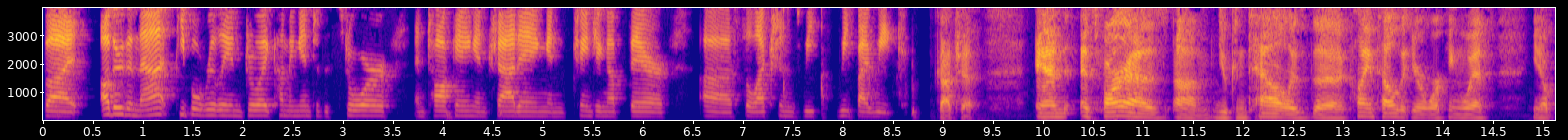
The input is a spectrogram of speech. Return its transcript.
but other than that, people really enjoy coming into the store and talking and chatting and changing up their uh, selections week week by week. Gotcha. And as far as um, you can tell, is the clientele that you're working with, you know,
